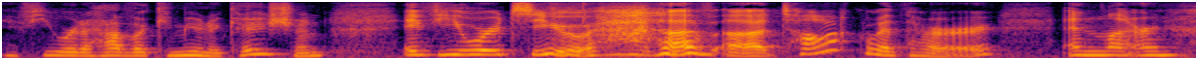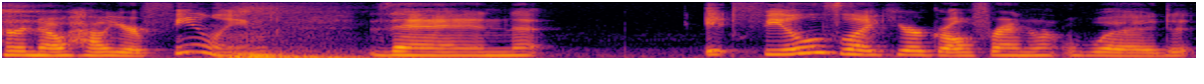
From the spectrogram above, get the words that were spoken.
if you were to have a communication, if you were to have a talk with her and let her know how you're feeling, then it feels like your girlfriend would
